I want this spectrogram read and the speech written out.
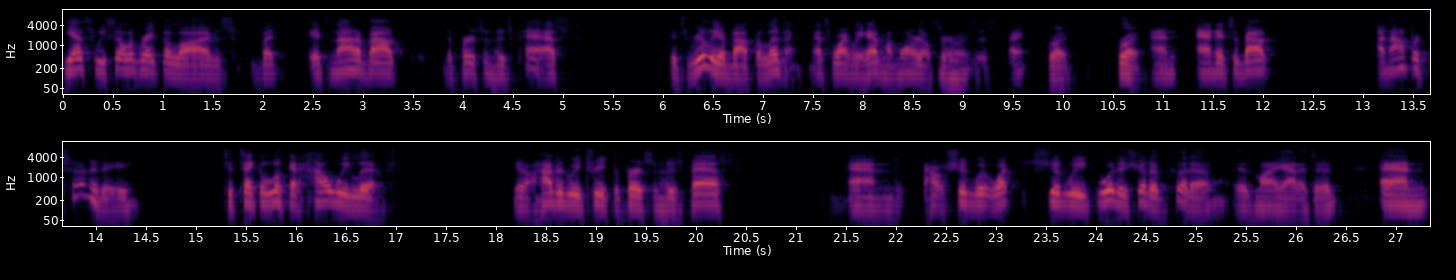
yes, we celebrate the lives, but it's not about the person who's passed. It's really about the living. That's why we have memorial services, right? Right. Right. And, and it's about an opportunity to take a look at how we live. You know, how did we treat the person who's passed? And how should we, what should we, woulda, shoulda, coulda is my attitude. And,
